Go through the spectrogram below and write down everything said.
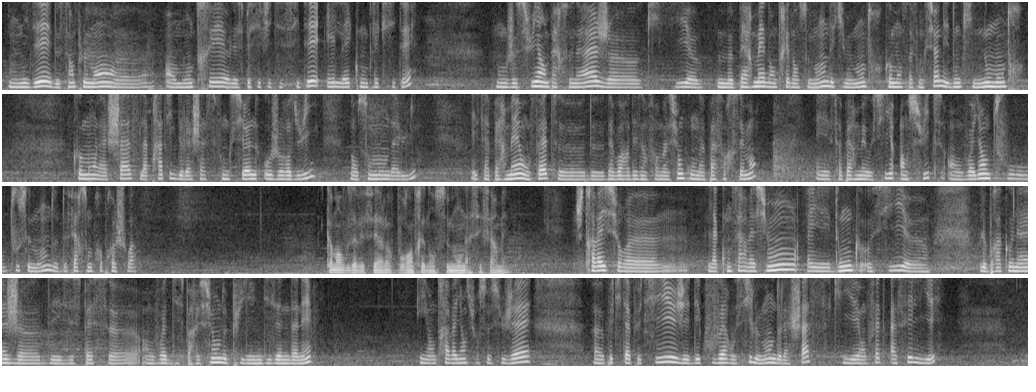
Mon idée est de simplement euh, en montrer les spécificités et les complexités. Donc, je suis un personnage qui me permet d'entrer dans ce monde et qui me montre comment ça fonctionne et donc qui nous montre comment la chasse, la pratique de la chasse fonctionne aujourd'hui dans son monde à lui. Et ça permet en fait euh, d'avoir des informations qu'on n'a pas forcément. Et ça permet aussi ensuite, en voyant tout, ce monde, de faire son propre choix. Comment vous avez fait alors pour entrer dans ce monde assez fermé? Je travaille sur euh, la conservation et donc aussi euh, le braconnage des espèces en voie de disparition depuis une dizaine d'années. Et en travaillant sur ce sujet, euh, petit à petit, j'ai découvert aussi le monde de la chasse, qui est en fait assez lié.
